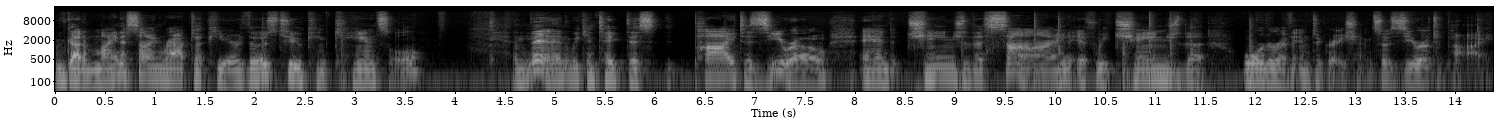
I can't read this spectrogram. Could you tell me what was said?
We've got a minus sign wrapped up here. Those two can cancel. And then we can take this pi to 0 and change the sign if we change the order of integration, so 0 to pi.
